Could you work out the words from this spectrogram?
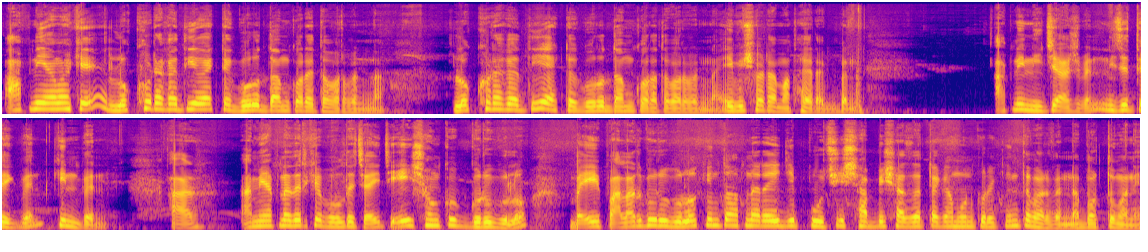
আপনি আমাকে লক্ষ টাকা দিয়েও একটা গরুর দাম করাতে পারবেন না। লক্ষ টাকা দিয়ে একটা গরুর দাম করাতে পারবেন না। এই বিষয়টা মাথায় রাখবেন। আপনি নিজে আসবেন, নিজে দেখবেন, কিনবেন। আর আমি আপনাদেরকে বলতে চাই যে এই সংখ্যক গরুগুলো বা এই পালার গরুগুলো কিন্তু আপনারা এই যে পঁচিশ, ছাব্বিশ হাজার টাকা মন করে কিনতে পারবেন না বর্তমানে।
